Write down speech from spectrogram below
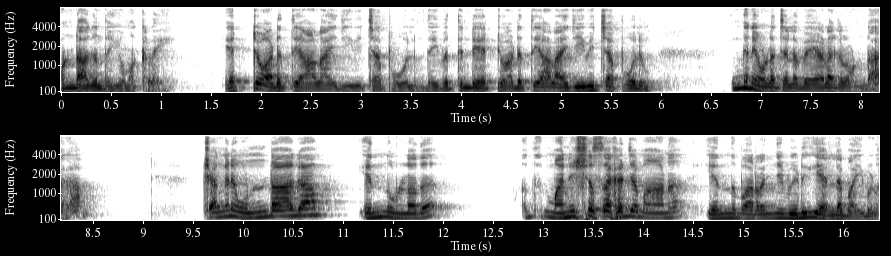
ഉണ്ടാകും ദൈവമക്കളെ. ഏറ്റവും അടുത്ത ആളായി ജീവിച്ചാൽ പോലും ദൈവത്തിന്റെ ഏറ്റവും അടുത്ത ആളായി ജീവിച്ചാൽ പോലും ഇങ്ങനെയുള്ള ചില വേളകൾ ഉണ്ടാകാം. പക്ഷെ അങ്ങനെ ഉണ്ടാകാം എന്നുള്ളത് അത് മനുഷ്യസഹജമാണ് എന്ന് പറഞ്ഞ് വിടുകയല്ല ബൈബിൾ.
